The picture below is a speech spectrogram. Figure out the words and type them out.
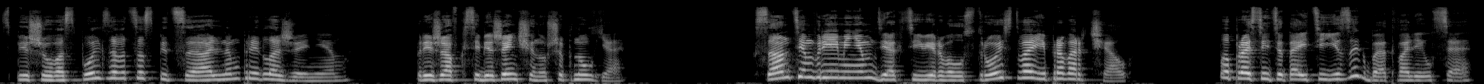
Спешу воспользоваться специальным предложением. Прижав к себе женщину, шепнул я. Ксан тем временем деактивировал устройство и проворчал. «Попросить отойти язык бы отвалился».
